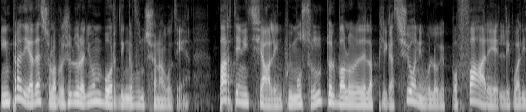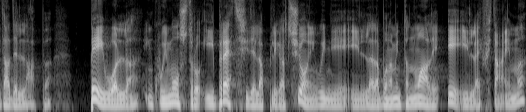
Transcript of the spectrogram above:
In pratica adesso la procedura di onboarding funziona così. Parte iniziale in cui mostro tutto il valore dell'applicazione, quello che può fare, le qualità dell'app. Paywall in cui mostro i prezzi delle applicazioni, quindi l'abbonamento annuale e il lifetime.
